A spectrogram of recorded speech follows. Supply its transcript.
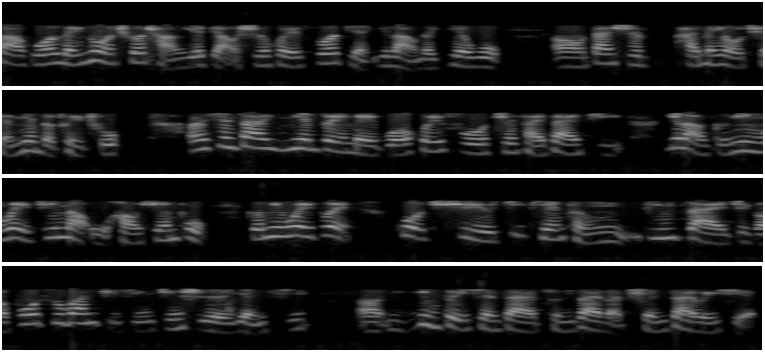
法国雷诺车厂也表示会缩减伊朗的业务，嗯，但是还没有全面的退出。而现在面对美国恢复制裁在即，伊朗革命卫军呢五号宣布，革命卫队过去几天曾经在这个波斯湾举行军事演习。呃，以应对现在存在的潜在威胁。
